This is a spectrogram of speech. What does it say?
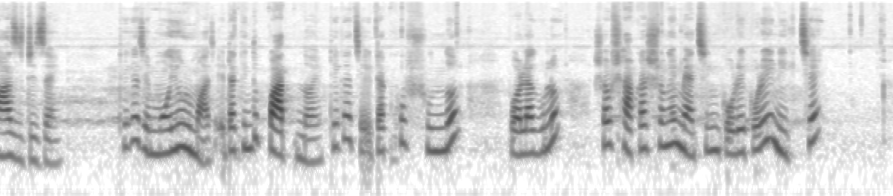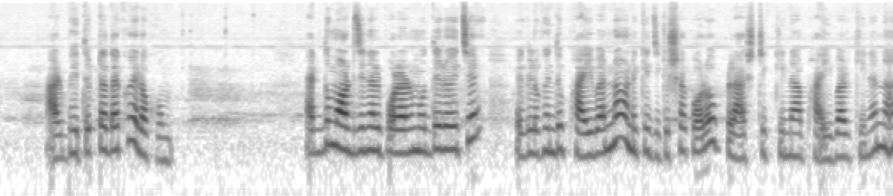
মাছ ডিজাইন, ঠিক আছে? ময়ূর মাছ, এটা কিন্তু পাত নয়, ঠিক আছে? এটা খুব সুন্দর পলাগুলো, সব শাখার সঙ্গে ম্যাচিং করে করেই নিচ্ছে। আর ভেতরটা দেখো এরকম, একদম অরিজিনাল পলার মধ্যে রয়েছে। এগুলো কিন্তু ফাইবার না, অনেকে জিজ্ঞাসা করো প্লাস্টিক কিনা ফাইবার কিনা, না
